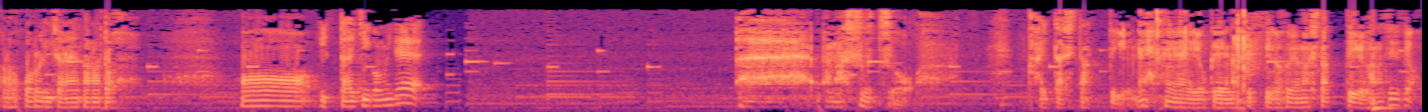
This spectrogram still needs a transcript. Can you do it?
これ起こるんじゃないかなと。おいった意気込みで、まあ、スーツを買い足したっていうね、えー、余計な出費が増えましたっていう話ですよ。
